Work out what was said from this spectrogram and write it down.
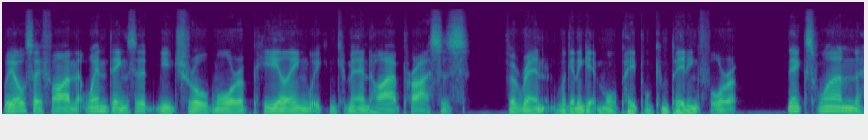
we also find that when things are neutral, more appealing, we can command higher prices for rent. We're going to get more people competing for it. Next one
